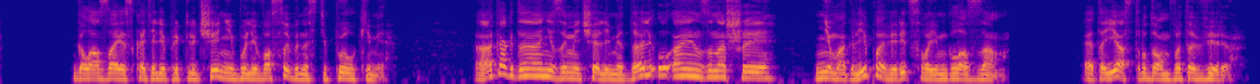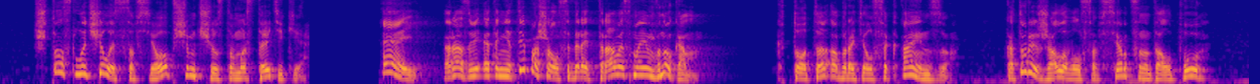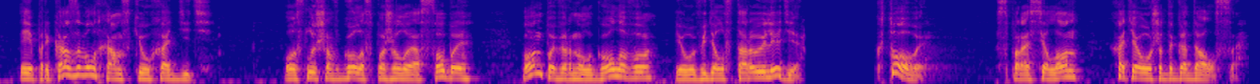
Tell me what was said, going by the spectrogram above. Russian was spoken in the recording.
Глаза искателей приключений были в особенности пылкими. А когда они замечали медаль у Айнза на шее, не могли поверить своим глазам. Это я с трудом в это верю. Что случилось со всеобщим чувством эстетики? «Эй, разве это не ты пошёл собирать травы с моим внуком?» Кто-то обратился к Айнзу, который жаловался в сердце на толпу и приказывал хамски уходить. Услышав голос пожилой особы, он повернул голову и увидел старую леди. «Кто вы?» – спросил он, хотя уже догадался.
